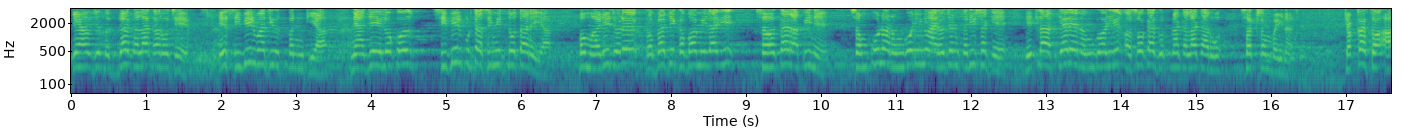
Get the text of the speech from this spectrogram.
કે આ જે બધા કલાકારો છે, એ શિબિરમાંથી ઉત્પન્ન થયા ને આજે એ લોકો શિબિર પૂરતા સીમિત નહોતા રહ્યા. પણ મારી જોડે ખભાથી ખભા મિલાવી સહકાર આપીને સંપૂર્ણ રંગોળીનું આયોજન કરી શકે એટલા અત્યારે રંગોળી અશોકા ગ્રુપના કલાકારો સક્ષમ બન્યા છે. ચોક્કસ તો આ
